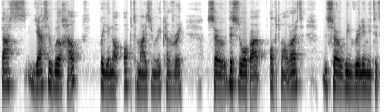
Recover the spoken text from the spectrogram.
That's yes, it will help, but you're not optimizing recovery. So this is all about optimal, right? So we really need to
